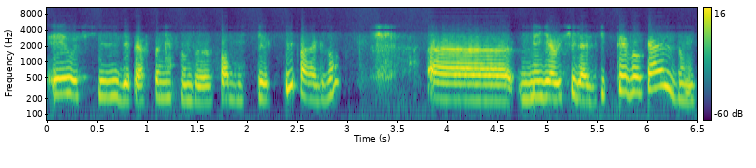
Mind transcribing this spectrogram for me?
et aussi des personnes qui ont de fortes dyslexie, par exemple. Mais il y a aussi la dictée vocale, donc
